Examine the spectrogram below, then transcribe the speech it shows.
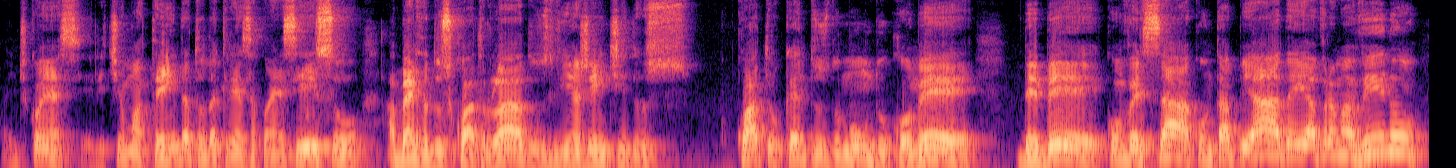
A gente conhece. Ele tinha uma tenda, toda criança conhece isso, aberta dos quatro lados, vinha gente dos quatro cantos do mundo, comer, beber, conversar, contar piada, e Avram Avinu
